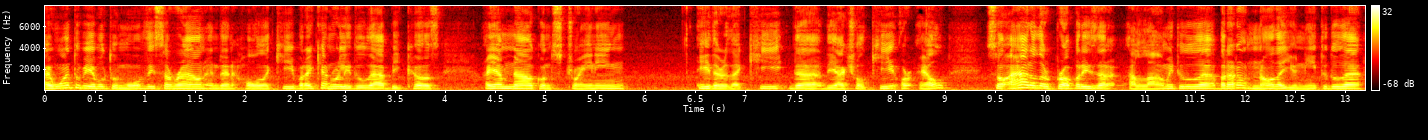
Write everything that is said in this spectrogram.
I want to be able to move this around and then hold a key, but I can't really do that because I am now constraining either the key, the, the actual key or L. So I had other properties that allow me to do that, but I don't know that you need to do that.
